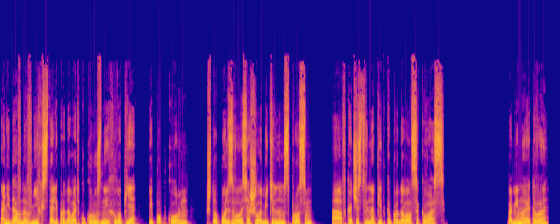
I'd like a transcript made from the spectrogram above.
А недавно в них стали продавать кукурузные хлопья и попкорн, что пользовалось ошеломительным спросом, а в качестве напитка продавался квас. Помимо этого,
